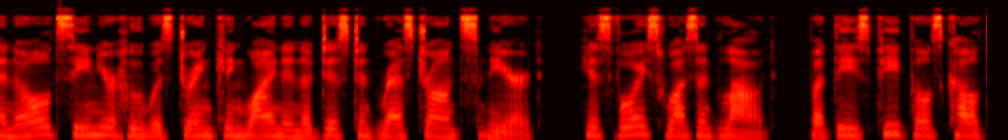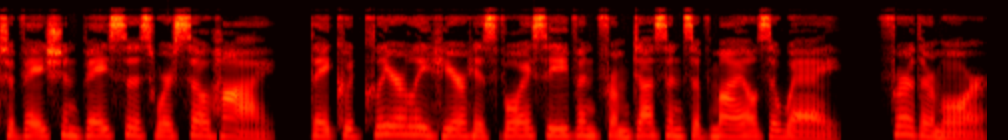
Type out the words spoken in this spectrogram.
An old senior who was drinking wine in a distant restaurant sneered. His voice wasn't loud, but these people's cultivation bases were so high, they could clearly hear his voice even from dozens of miles away. Furthermore,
